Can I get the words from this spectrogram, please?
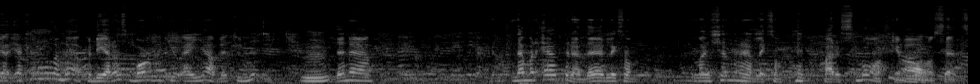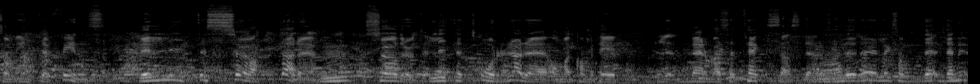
jag, jag kan hålla med, för deras barbecue är jävligt unik. Den är... När man äter den, det är liksom... Man känner den här liksom pepparsmaken Ja. på något sätt som inte finns. Det är lite sötare söderut, lite torrare om man kommer till närmare sig Texas där. Så det, det är liksom, det, den är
